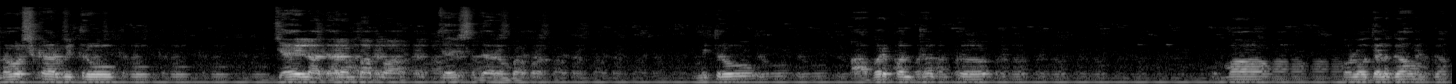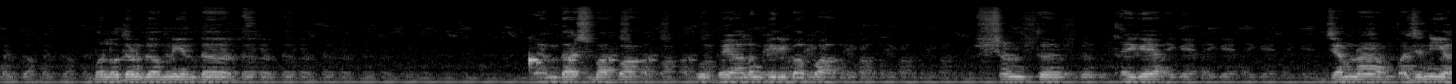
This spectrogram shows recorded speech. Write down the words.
નમસ્કાર મિત્રો. જય લાધારામ બાપા, જય સદારામ બાપા. મિત્રો, આભર પંથક, માં બલોદણ ગામ, બલોદણ ગામની અંદર રામદાસ બાપા, ઉર્ફે આલમગીરી બાપા સંત થઈ ગયા. જેમના ભજનીય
